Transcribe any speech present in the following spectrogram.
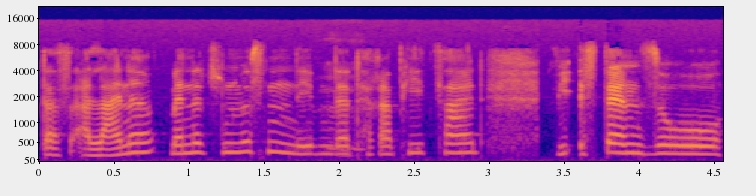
das alleine managen müssen neben der mhm. Therapiezeit. Wie ist denn so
